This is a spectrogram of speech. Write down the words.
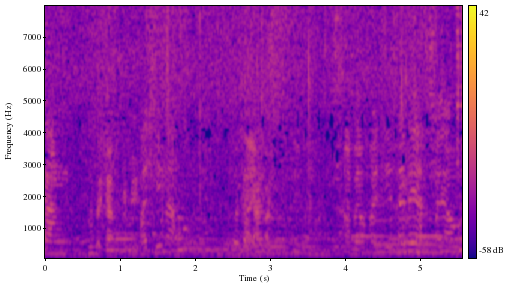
กลางต้องใส่กันไหมพี่ไฟชิ้นอะต้องใส่กันก่อนเอาไปเอาไฟชิ้นใช่ไหมอะไปเอาเ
